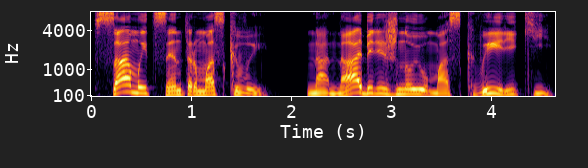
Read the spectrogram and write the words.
в самый центр Москвы, на набережную Москвы-реки.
